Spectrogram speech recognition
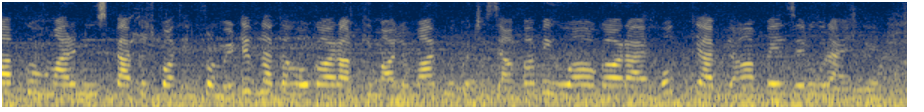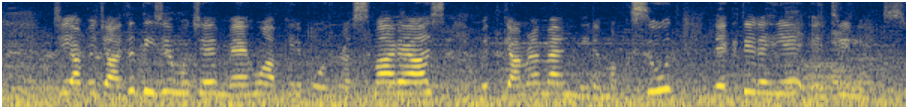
आपको हमारा न्यूज़ पैकेज बहुत इन्फॉर्मेटिव लगा होगा और आपकी मालूम में कुछ इजाफा भी हुआ होगा और आई होप कि आप यहाँ पे ज़रूर आएँगे। जी, आप इजाज़त दीजिए मुझे। मैं हूँ आपकी reporter Rasma Riaz with cameraman Meera Maqsood. देखते रहिए ए न्यूज़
